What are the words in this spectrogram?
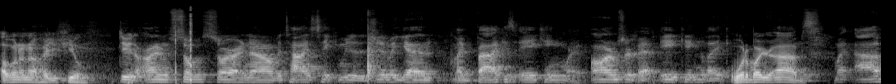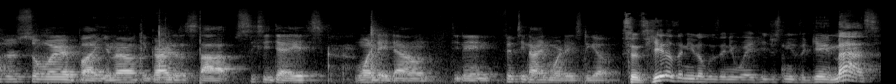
I wanna know how you feel. Dude, I'm so sore right now. Vitaly's taking me to the gym again. My back is aching. My arms are aching. Like What about your abs? my abs are sore, but you know the grind doesn't stop. 60 days, one day down, 59 59 more days to go. Since he doesn't need to lose any weight, he just needs to gain mass.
